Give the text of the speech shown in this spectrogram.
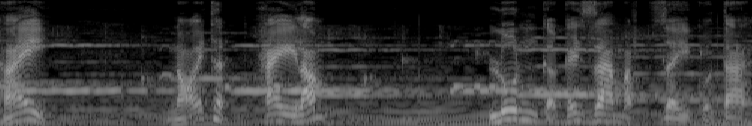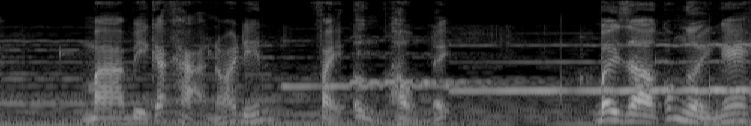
Hay! Nói thật hay lắm. Luôn cả cái da mặt dày của ta Mà bị các hạ nói đến Phải ửng hồng đấy. Bây giờ có người nghe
